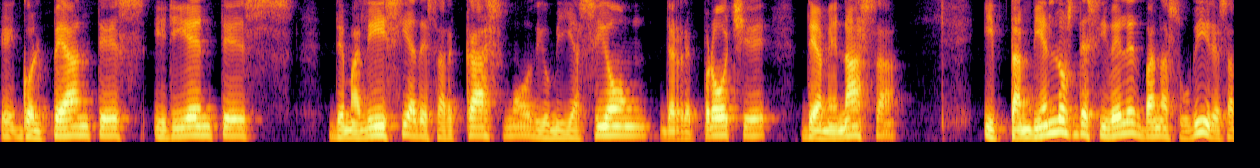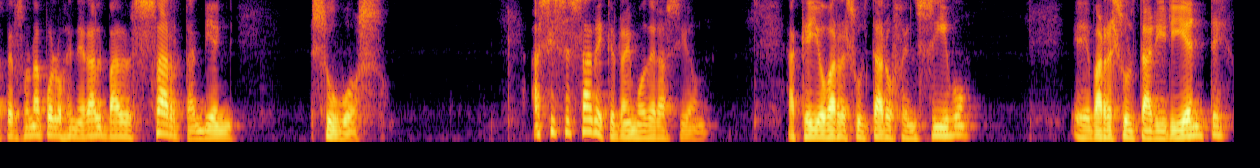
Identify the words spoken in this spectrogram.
eh, golpeantes, hirientes, de malicia, de sarcasmo, de humillación, de reproche, de amenaza. Y también los decibeles van a subir. Esa persona por lo general va a alzar también su voz. Así se sabe que no hay moderación. Aquello va a resultar ofensivo, eh, va a resultar hiriente,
